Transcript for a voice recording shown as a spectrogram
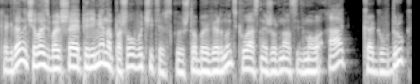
Когда началась большая перемена, пошел в учительскую, чтобы вернуть классный журнал 7 А, как вдруг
